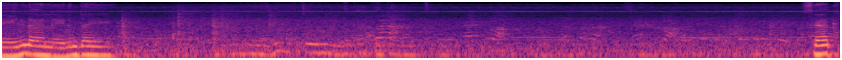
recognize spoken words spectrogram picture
లేనిడా లేనిదాయి శాఖ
